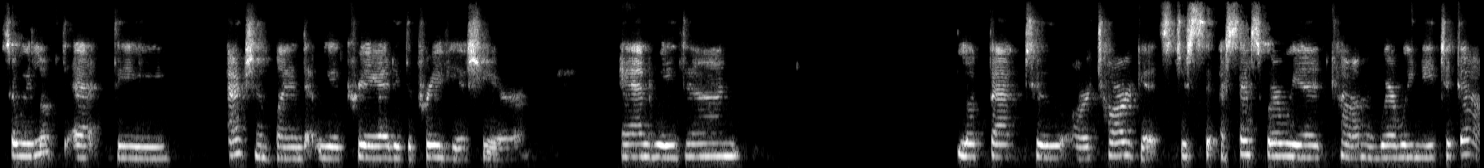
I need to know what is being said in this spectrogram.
So we looked at the action plan that we had created the previous year, and we then look back to our targets to assess where we had come and where we need to go.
